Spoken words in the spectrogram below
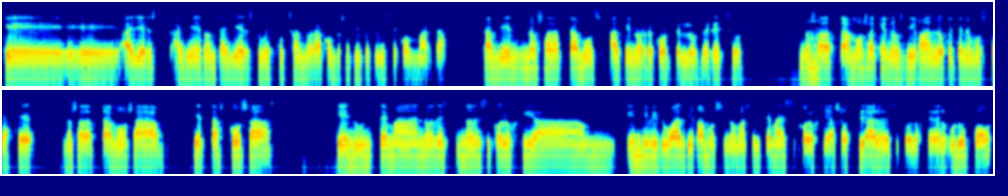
que eh, ayer, ayer o anteayer estuve escuchando la conversación que tuviste con Marta, también nos adaptamos a que nos recorten los derechos, nos mm. adaptamos a que nos digan lo que tenemos que hacer, nos adaptamos a ciertas cosas que en un tema no de, no de psicología mm, individual, digamos, sino más en tema de psicología social o de psicología del grupo,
